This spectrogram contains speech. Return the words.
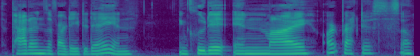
the patterns of our day to day and include it in my art practice. So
